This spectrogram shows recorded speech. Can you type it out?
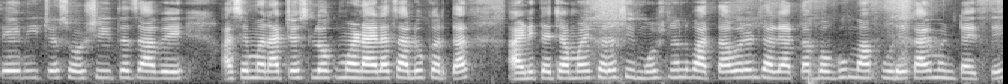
ते नीच शोषित जावे असे मनाचे श्लोक म्हणायला चालू करतात. आणि त्याच्यामुळे खरंच इमोशनल वातावरण झाले आता बघू मा पुढे काय म्हणता येते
